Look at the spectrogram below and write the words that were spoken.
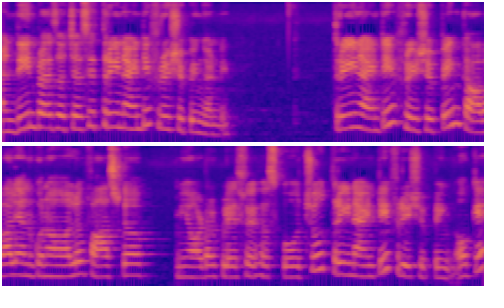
అండ్ దీని ప్రైస్ వచ్చేసి త్రీ నైంటీ ఫ్రీ షిప్పింగ్ అండి. త్రీ నైంటీ ఫ్రీ షిప్పింగ్ కావాలి అనుకున్న వాళ్ళు ఫాస్ట్గా మీ ఆర్డర్ ప్లేస్ చేసేసుకోవచ్చు three ninety free shipping okay?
